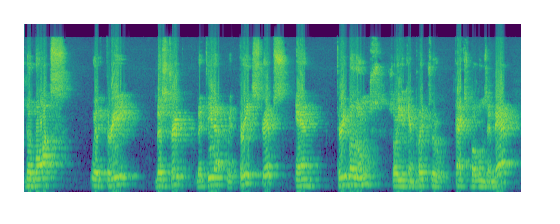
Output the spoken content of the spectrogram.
the box with three, the strip, the tira with three strips and three balloons so you can put your text balloons in there.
